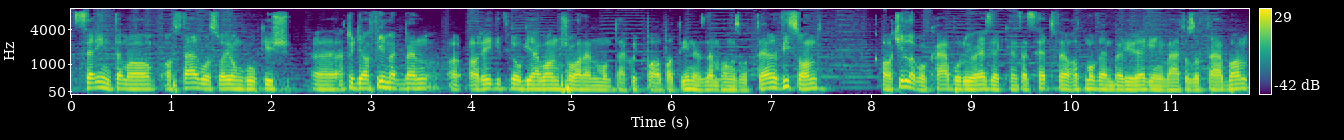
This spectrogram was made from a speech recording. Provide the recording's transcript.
Szerintem a, a Star Wars rajongók is, eh, hát ugye a filmekben, a, a régi trilógiában soha nem mondták, hogy Palpatine, ez nem hangzott el, viszont a Csillagok háborúja 1976 novemberi regényváltozatában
